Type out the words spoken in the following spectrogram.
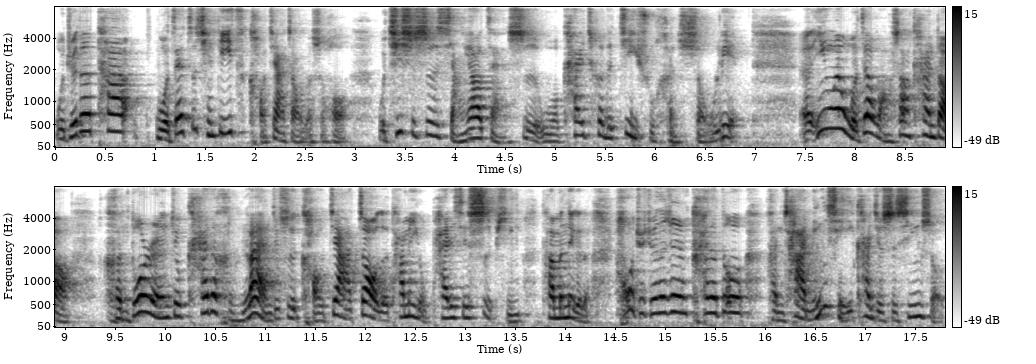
我觉得他，我在之前第一次考驾照的时候，我其实是想要展示我开车的技术很熟练。呃，因为我在网上看到很多人就开得很烂，就是考驾照的，他们有拍了一些视频，他们那个的，然后我就觉得这人开的都很差，明显一看就是新手。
